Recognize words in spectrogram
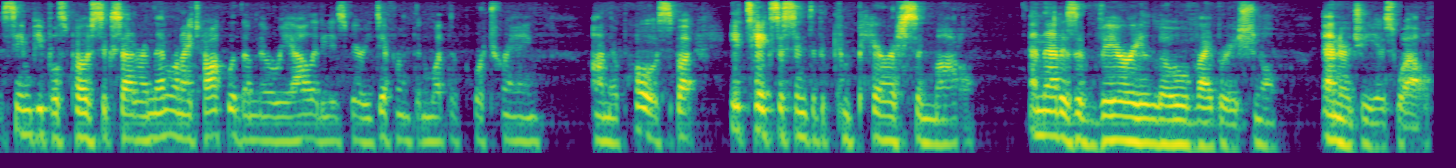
seen people's posts, etc. And then when I talk with them, their reality is very different than what they're portraying on their posts. But it takes us into the comparison model. And that is a very low vibrational energy as well.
